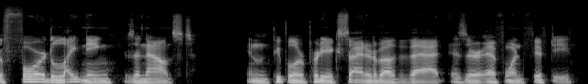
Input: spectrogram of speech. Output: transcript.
The Ford Lightning is announced, and people are pretty excited about that as their F one fifty.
